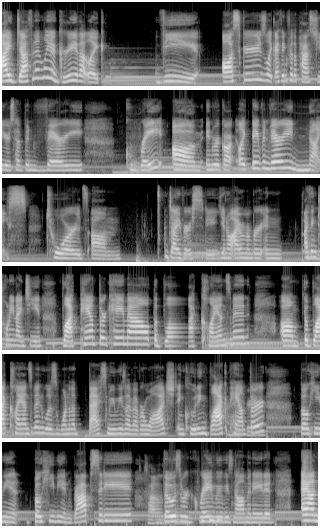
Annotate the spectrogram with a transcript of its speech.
I definitely agree that like the Oscars, like I think for the past two years, have been very great. Um, in regard, like they've been very nice towards um diversity. You know, I remember in I think 2019, Black Panther came out, The Black Klansman. Um, The Black Klansman was one of the best movies I've ever watched, including Black I Panther, agree. Bohemian Bohemian Rhapsody. Sounds Those good. were great movies nominated. And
